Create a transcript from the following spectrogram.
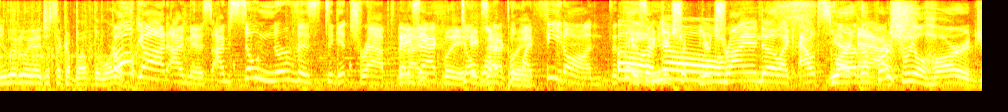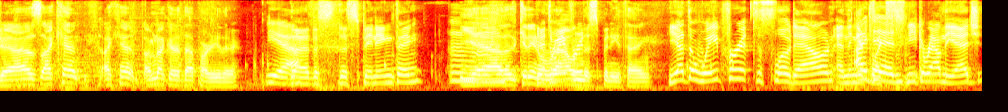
You're literally just like above the world. oh God, I missed. I'm so nervous to get trapped that Exactly, I don't want to put my feet on. The Oh, it's like you're, tr- no. you're trying to like outsmart Yeah, the Ash. part's real hard, Jazz. I can't I can't I'm not good at that part either. Yeah. The, the, the spinning thing. Yeah, the, getting You have to wait for around the spinny thing. You have to wait for it to slow down, and then you have I to like sneak around the edge,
